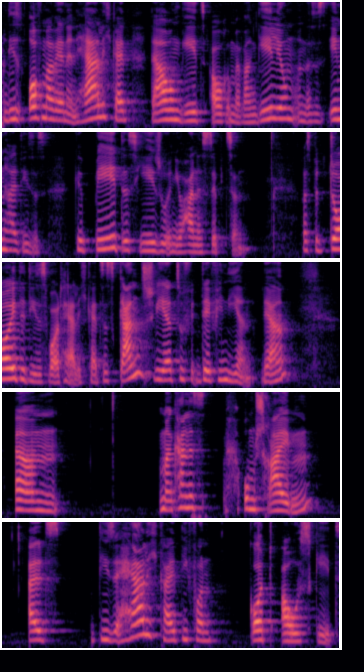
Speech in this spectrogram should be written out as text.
und dieses offenbar werden in Herrlichkeit, darum geht es auch im Evangelium und das ist Inhalt dieses Gebetes Jesu in Johannes 17. Was bedeutet dieses Wort Herrlichkeit? Es ist ganz schwer zu definieren. Ja? Ähm, man kann es umschreiben als diese Herrlichkeit, die von Gott ausgeht.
